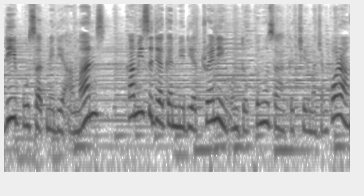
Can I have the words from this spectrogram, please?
Di Pusat Media Amans, kami sediakan media training untuk pengusaha kecil macam korang.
